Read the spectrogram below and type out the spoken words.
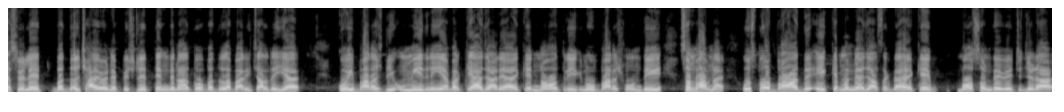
ਇਸ ਵੇਲੇ ਬੱਦਲ ਛਾਏ ਹੋਏ ਨੇ। ਪਿਛਲੇ 3 ਦਿਨਾਂ ਤੋਂ ਬੱਦਲਾਬਾਰੀ ਚੱਲ ਰਹੀ ਹੈ। ਕੋਈ ਬਾਰਿਸ਼ ਦੀ ਉਮੀਦ ਨਹੀਂ ਹੈ, ਪਰ ਕਿਹਾ ਜਾ ਰਿਹਾ ਹੈ ਕਿ 9 ਤਰੀਕ ਨੂੰ ਬਾਰਿਸ਼ ਹੋਣ ਦੀ ਸੰਭਾਵਨਾ ਹੈ। ਉਸ ਤੋਂ ਬਾਅਦ ਇਹ ਮੰਨਿਆ ਜਾ ਸਕਦਾ ਹੈ ਕਿ ਮੌਸਮ ਦੇ ਵਿੱਚ ਜਿਹੜਾ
